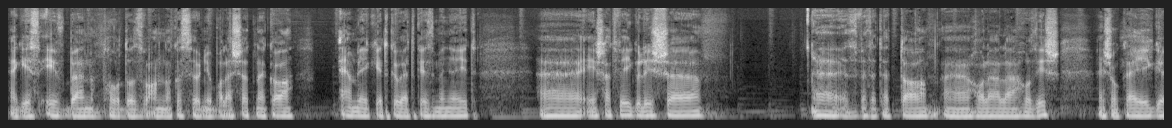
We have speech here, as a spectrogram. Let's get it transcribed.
Egész évben hordozva annak a szörnyű balesetnek a emlékét, következményeit, és hát végül is ez vezetett a halálához is, és sokáig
